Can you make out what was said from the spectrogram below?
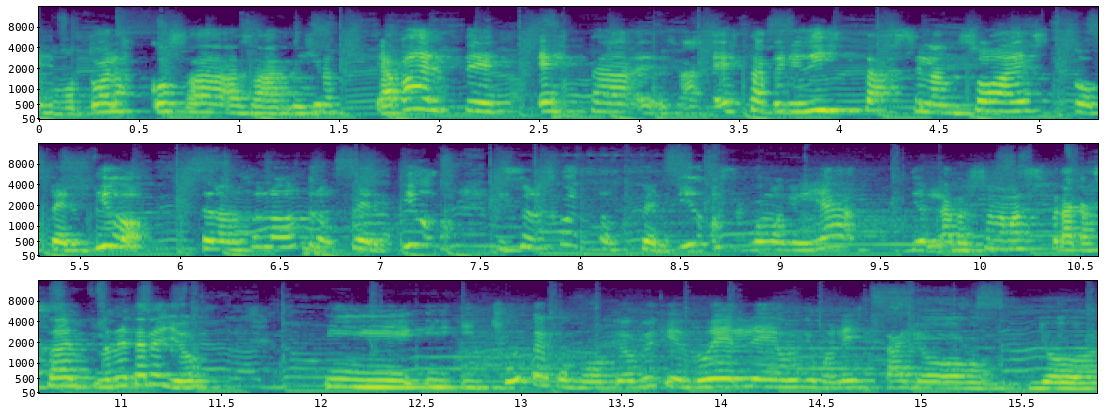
en todas las cosas, o sea, me dijeron, y aparte, esta, sea, esta periodista se lanzó a esto, perdió, se lanzó a lo otro, perdió, lanzó a esto, perdió, o sea, como que ya yo- la persona más fracasada del planeta era yo. Y, y, y chuta, como que obvio que duele, obvio que molesta, yo, yo,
